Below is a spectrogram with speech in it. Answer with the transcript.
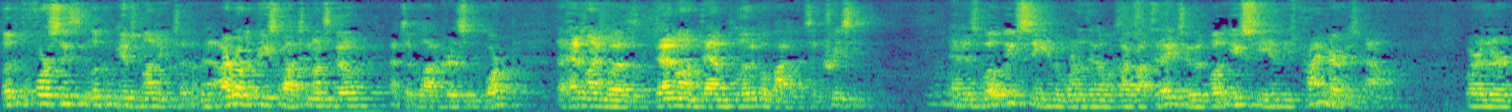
Look at the four 460, look who gives money to them. And I wrote a piece about two months ago, I took a lot of criticism for. The headline was Dem on Dem political violence increasing. And it's what we've seen, and one of the things I want to talk about today too, is what you see in these primaries now where they're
